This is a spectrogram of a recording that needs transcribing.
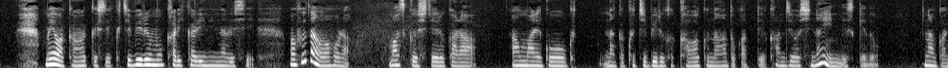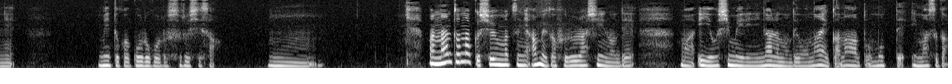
目は乾くし唇もカリカリになるし。まあ、普段はほらマスクしてるからあんまりこうなんか唇が乾くなとかっていう感じはしないんですけど。なんかね目とかゴロゴロするしさ。うん。まあなんとなく週末に雨が降るらしいのでまあいいおしめりになるのではないかなと思っていますが。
